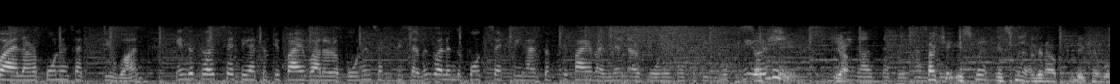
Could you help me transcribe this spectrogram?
while our opponents had 51 in the third set we had 55 while our opponents had 57 while in the fourth set we had 55 and then our opponents had 52 clearly Sakshi, giving yeah. us that advantage. साक्षी इसमें इसमें अगर आप देखें वो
